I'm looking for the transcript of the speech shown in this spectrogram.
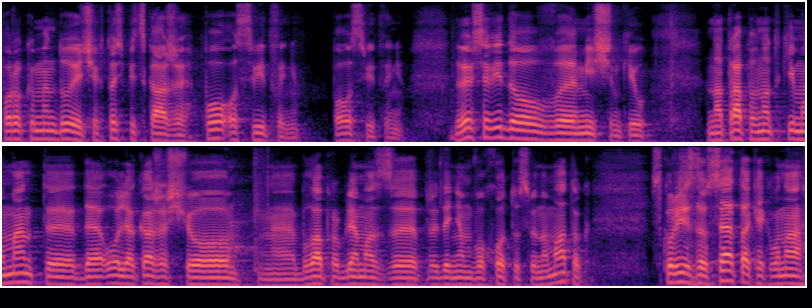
порекомендує, чи хтось підскаже по освітленню. По освітленню. Дивився відео в Міщенків. Натрапив на такий момент, е, де Оля каже, що е, була проблема з прийденням в охоту свиноматок. Скоріше за все, так як вона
